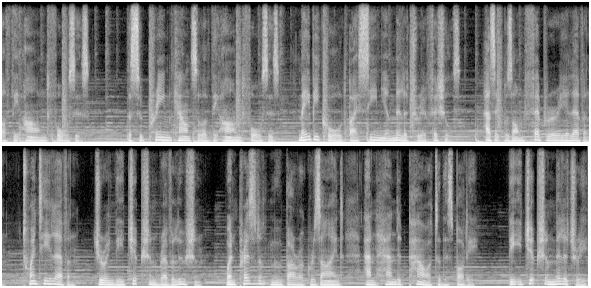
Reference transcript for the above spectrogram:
of the Armed Forces. The Supreme Council of the Armed Forces may be called by senior military officials, as it was on February 11, 2011, during the Egyptian Revolution, when President Mubarak resigned and handed power to this body. The Egyptian military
